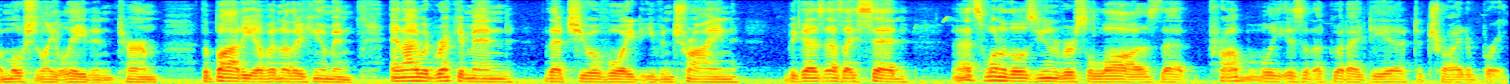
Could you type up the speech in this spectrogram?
emotionally laden term, the body of another human. And I would recommend that you avoid even trying, because as I said, that's one of those universal laws that probably isn't a good idea to try to break.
